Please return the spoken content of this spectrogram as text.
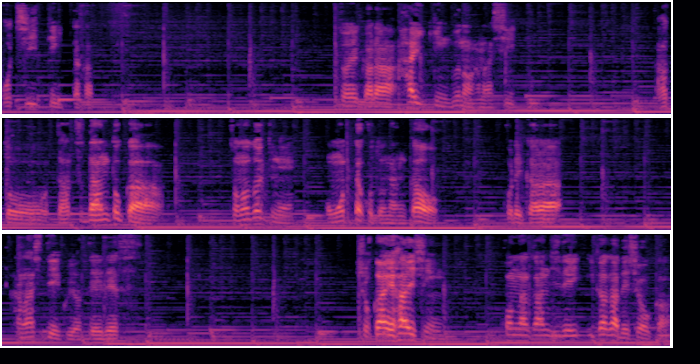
陥っていったか、それからハイキングの話、あと雑談とか、その時ね、思ったことなんかをこれから話していく予定です。初回配信、こんな感じでいかがでしょうか？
